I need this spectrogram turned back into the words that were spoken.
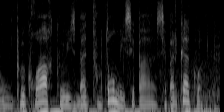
on peut croire qu'ils se battent tout le temps, mais c'est pas, pas le cas, quoi. «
